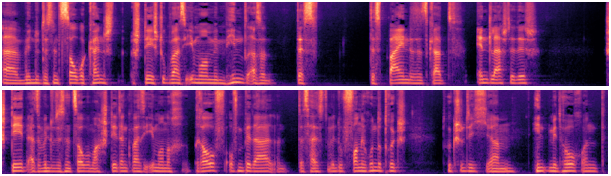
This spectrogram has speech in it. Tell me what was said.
äh, wenn du das nicht sauber kannst, stehst du quasi immer mit dem Hinter, also das, das Bein, das jetzt gerade entlastet ist, steht, also wenn du das nicht sauber machst, steht dann quasi immer noch drauf auf dem Pedal und das heißt, wenn du vorne runter drückst, drückst du dich ähm, hinten mit hoch und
